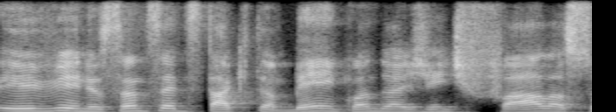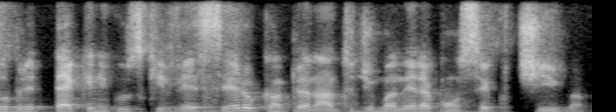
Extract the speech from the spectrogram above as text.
E, Vini, o Santos é destaque também quando a gente fala sobre técnicos que venceram o campeonato de maneira consecutiva.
